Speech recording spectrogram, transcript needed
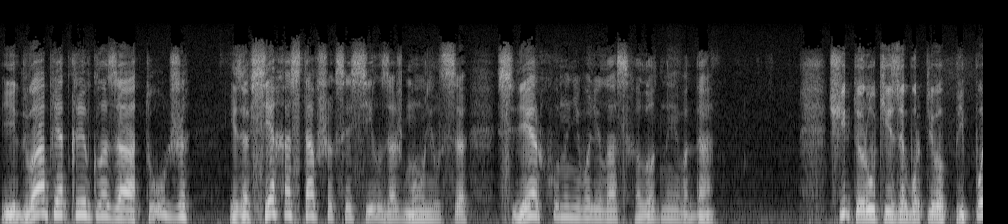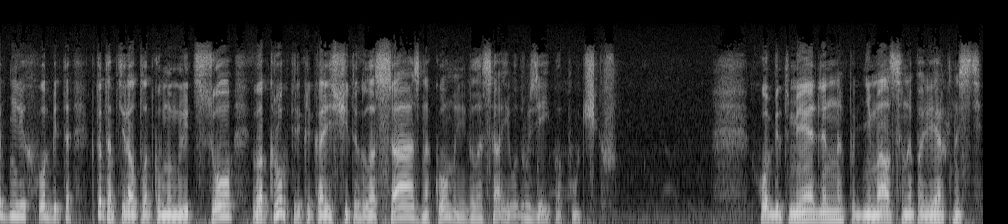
едва приоткрыв глаза, тут же изо всех оставшихся сил зажмурился, сверху на него лилась холодная вода. Чьи-то руки заботливо приподняли хоббита, кто-то обтирал платком ему лицо, вокруг перекликались чьи-то голоса, знакомые голоса его друзей и попутчиков. Хоббит медленно поднимался на поверхность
